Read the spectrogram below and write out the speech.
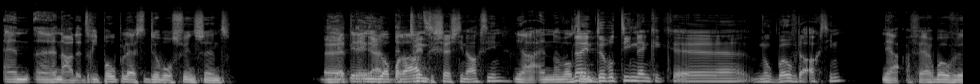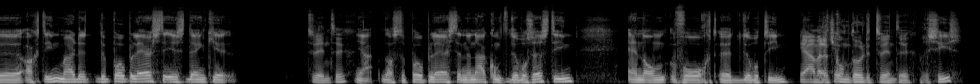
En eh, nou, de drie populairste dubbels, Vincent. Die Eh, heb je denk ik wel paraat. 20, 16, 18. Ja, en wat Nee, een- dubbel 10 denk ik nog boven de 18. ja, ver boven de 18. Maar de, de populairste is, denk je, 20. ja, dat is de populairste. En daarna komt de dubbel 16. En dan volgt eh, de dubbel 10. Ja, maar dat komt door de 20. Precies.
